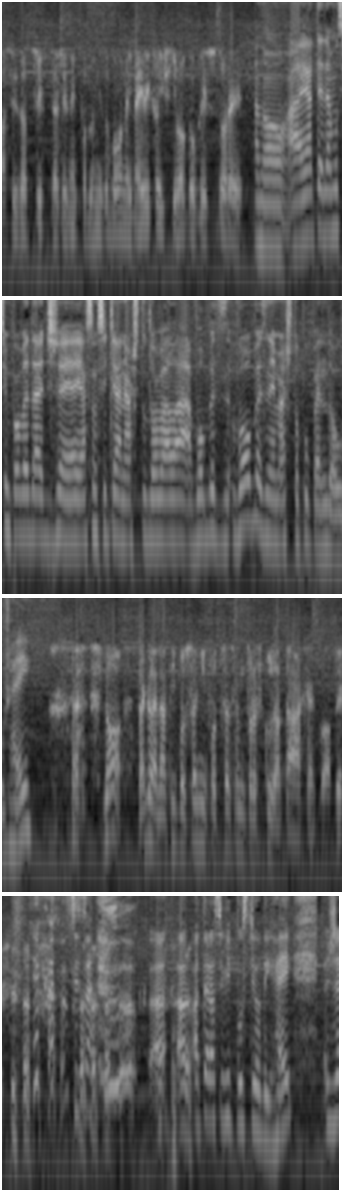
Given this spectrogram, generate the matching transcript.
asi za tři vteřiny. Podle mě to bylo nej, nejrychlejší logo v historii. Áno, a ja teda musím povedať, že ja som si ťa naštudovala a vôbec, vôbec nemáš to pupendo už, hej? No, takhle, na té poslední fotce jsem trošku zatáh, jako aby... si sa... A, a, teraz si vypustil dých, hej? Že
